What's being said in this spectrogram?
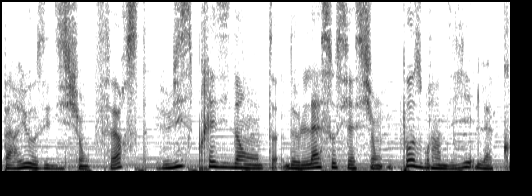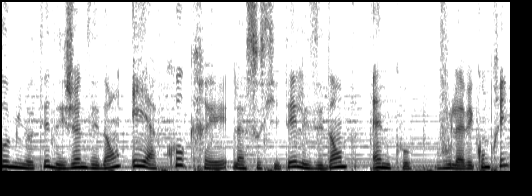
paru aux éditions First, vice-présidente de l'association Pause Brindille, la communauté des jeunes aidants, et a co-créé la société Les Aidantes Co. Vous l'avez compris?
